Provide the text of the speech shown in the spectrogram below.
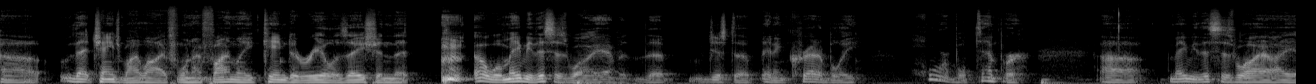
Uh, that changed my life when I finally came to realization that, oh well, maybe this is why I have a, the just a, an incredibly horrible temper. Uh, maybe this is why I,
